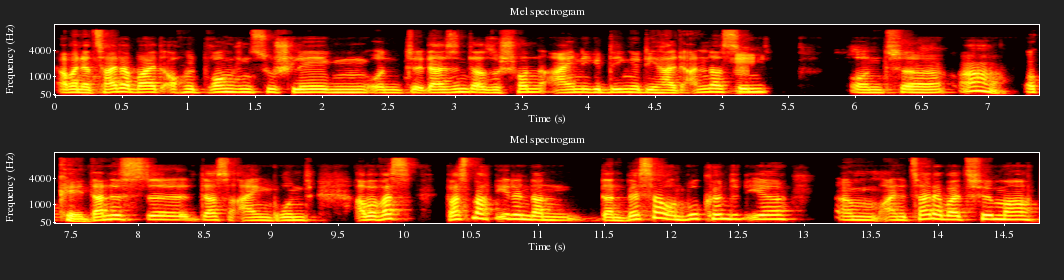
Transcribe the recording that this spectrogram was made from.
Aber in der Zeitarbeit auch mit Branchenzuschlägen und äh, da sind also schon einige Dinge, die halt anders mhm. sind. Und äh, ah, okay, dann ist äh, das ein Grund. Aber was was macht ihr denn dann dann besser und wo könntet ihr ähm, eine Zeitarbeitsfirma,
